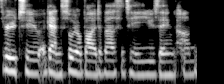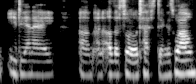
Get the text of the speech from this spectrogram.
through to, again, soil biodiversity using um, eDNA um, and other soil testing as well.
